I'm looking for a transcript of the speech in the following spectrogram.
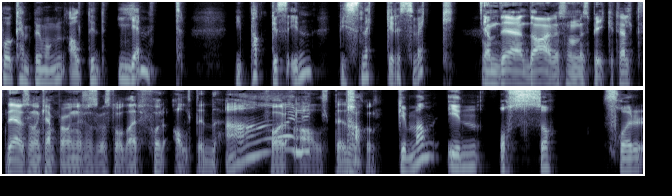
på campingvognen alltid gjemt. De pakkes inn, de snekres vekk. Ja, men det, da er det sånn med spikertelt. Det er jo sånne campingvogner som skal stå der for alltid. Ah, For eller alltid. Pakker man inn også for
